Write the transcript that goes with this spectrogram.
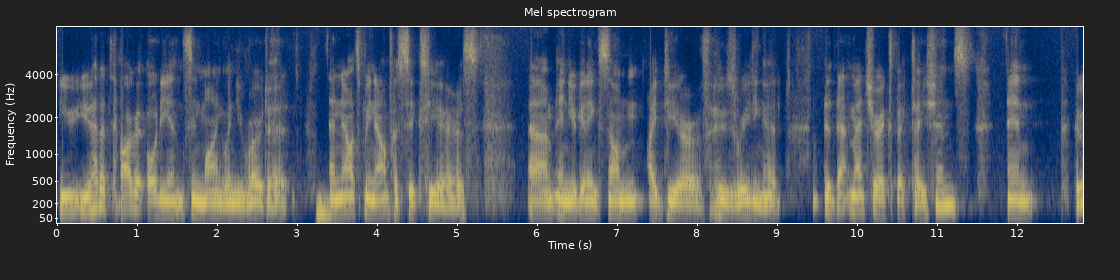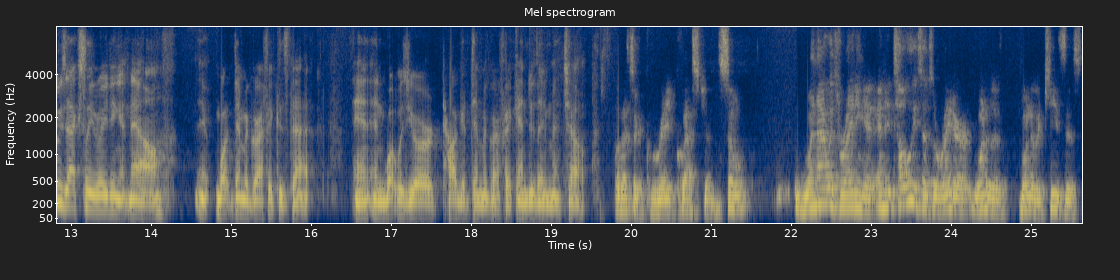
you you had a target audience in mind when you wrote it, mm-hmm. and now it's been out for six years, um, and you're getting some idea of who's reading it. Did that match your expectations? And who's actually reading it now? What demographic is that? And and what was your target demographic? And do they match up? Well, that's a great question. So when I was writing it, and it's always as a writer, one of the one of the keys is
